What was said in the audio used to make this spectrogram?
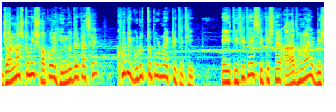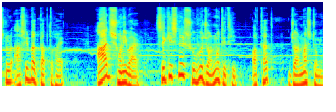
জন্মাষ্টমী সকল হিন্দুদের কাছে খুবই গুরুত্বপূর্ণ একটি তিথি। এই তিথিতে শ্রীকৃষ্ণের আরাধনায় বিষ্ণুর আশীর্বাদ প্রাপ্ত হয়। আজ শনিবার, শ্রীকৃষ্ণের শুভ জন্মতিথি, অর্থাৎ জন্মাষ্টমী।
